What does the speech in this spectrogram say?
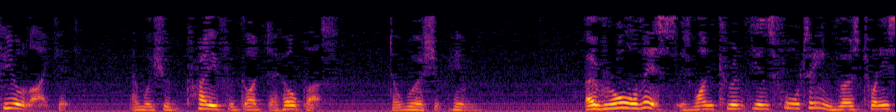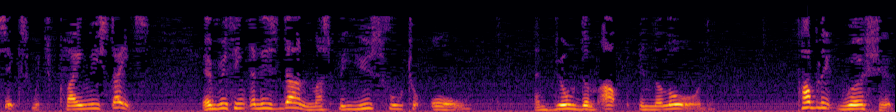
feel like it, and we should pray for God to help us to worship Him. Over all this is 1 Corinthians 14 verse 26, which plainly states, Everything that is done must be useful to all and build them up in the Lord. Public worship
